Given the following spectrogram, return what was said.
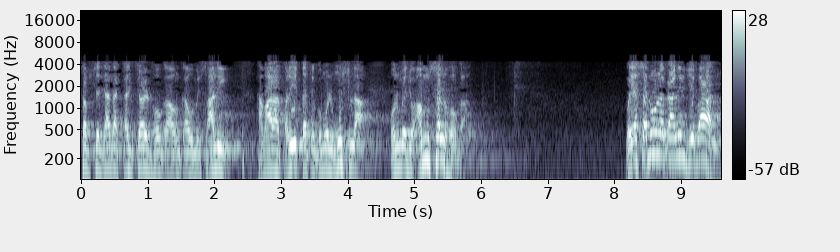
सबसे ज़्यादा कल्चर्ड होगा, उनका वो मिसाली, हमारा तरीकत गुमुल मुसला, उनमें जो अमसल होगा। वह सलून कानिल जिबाल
